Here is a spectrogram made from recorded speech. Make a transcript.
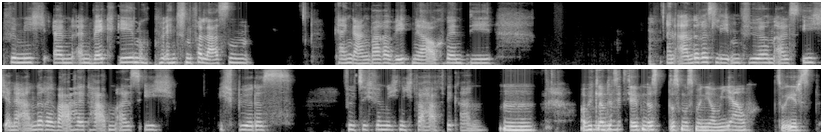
für mich ein, ein Weggehen und Menschen verlassen kein gangbarer Weg mehr, auch wenn die ein anderes Leben führen als ich, eine andere Wahrheit haben als ich. Ich spüre, das fühlt sich für mich nicht wahrhaftig an. Mhm. Aber ich glaube, das ist eben, das, das muss man ja wie auch zuerst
